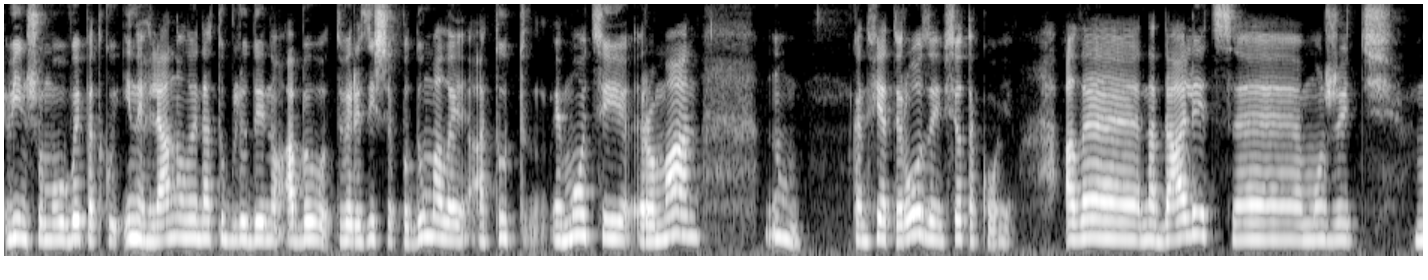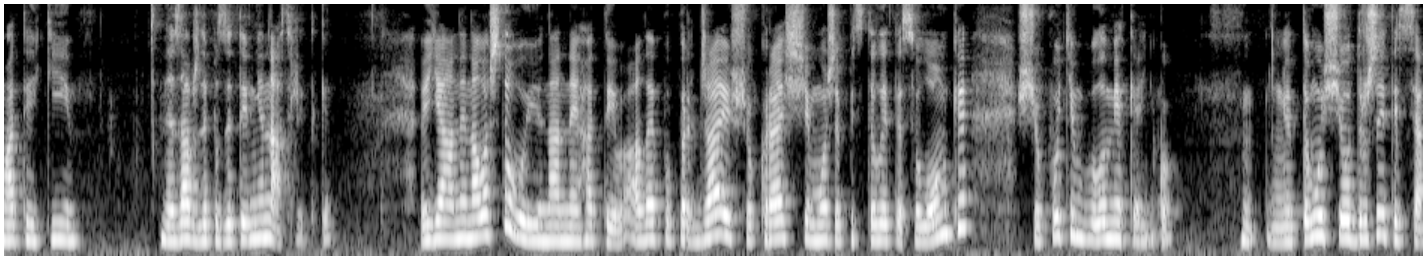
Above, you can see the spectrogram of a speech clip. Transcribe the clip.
в іншому випадку і не глянули на ту людину, аби тверезіше подумали, а тут емоції, роман, ну, конфети, рози і все таке. Але надалі це можуть мати які не завжди позитивні наслідки. Я не налаштовую на негатив, але попереджаю, що краще може підстелити соломки, щоб потім було м'якенько. Тому що одружитися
